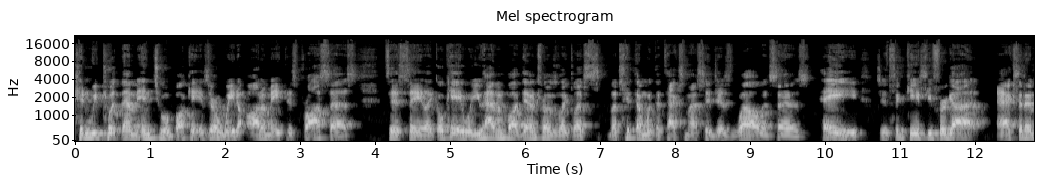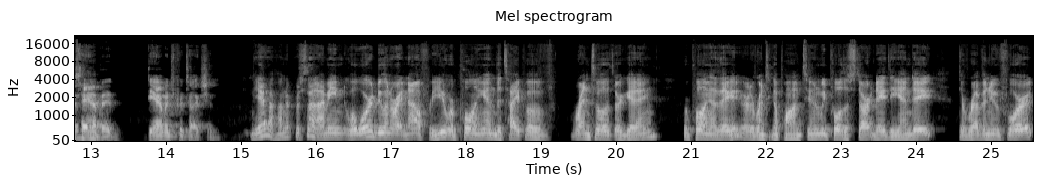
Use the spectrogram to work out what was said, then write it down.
Can we put them into a bucket? Is there a way to automate this process? To say like, okay, well, you haven't bought down coverage. Like, let's let's hit them with a text message as well that says, hey, just in case you forgot, accidents happen, damage protection. Yeah, hundred percent. I mean, what we're doing right now for you, we're pulling in the type of rental that they're getting. We're pulling that they are renting a pontoon. We pull the start date, the end date, the revenue for it.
